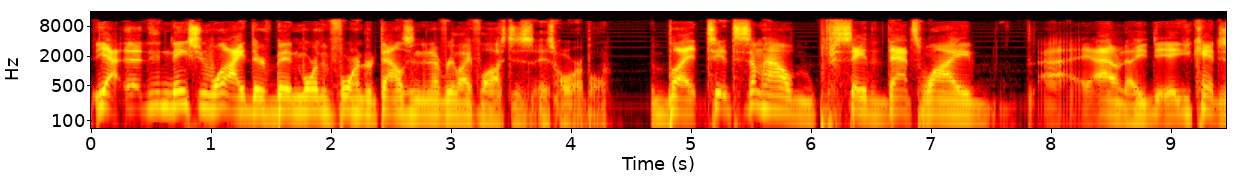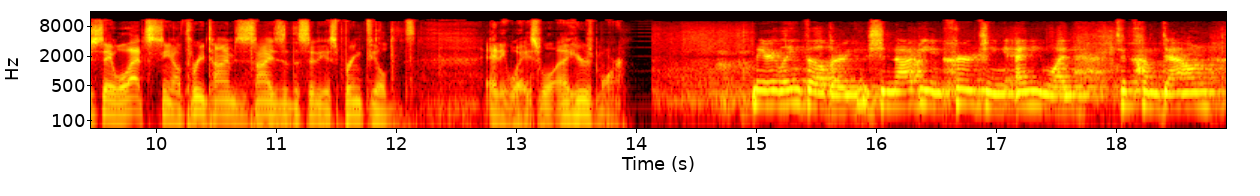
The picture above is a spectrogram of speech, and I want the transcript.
yeah, uh, nationwide, there have been more than four hundred thousand, and every life lost is is horrible. But to, to somehow say that that's why, I, I don't know. You, you, can't just say, well, that's you know three times the size of the city of Springfield. Anyways, well, uh, here's more. Mayor Langfelder, you should not be encouraging anyone to come down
